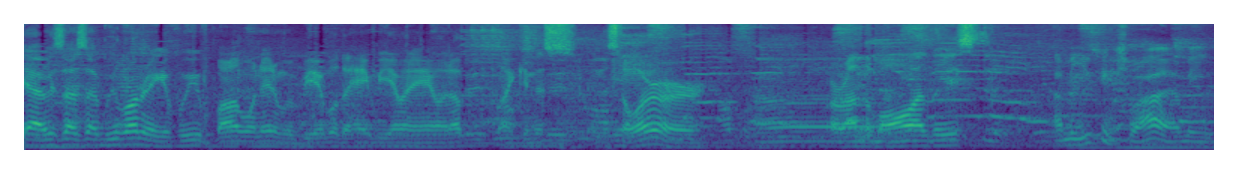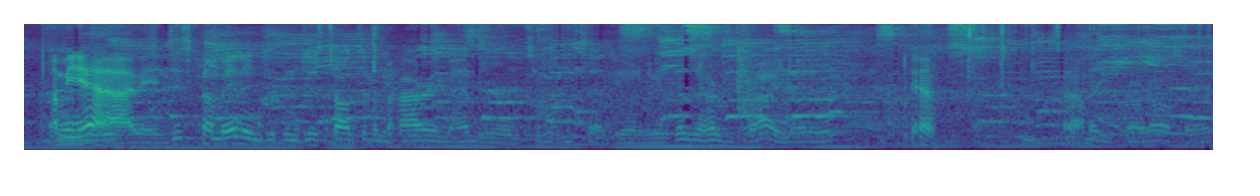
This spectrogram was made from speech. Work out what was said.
Yeah, because I was, we were wondering if we bought one in, would we be able to hang, be able to hang it up like in this in the store or uh, around the mall at least? I mean, you can try. I mean, I mean, yeah, I mean- just come in and, and just talk to the hiring manager and see what he says. You know what I mean? It doesn't hurt to try. You know what I mean? Yeah. That's how you start off, man.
